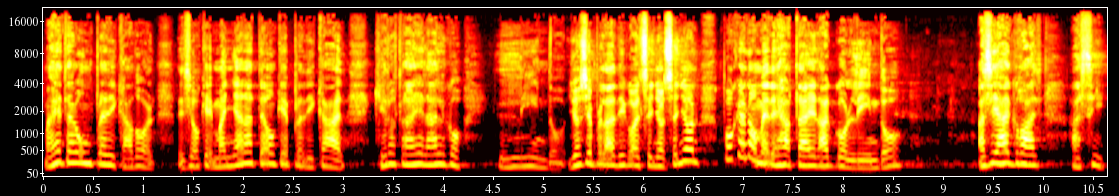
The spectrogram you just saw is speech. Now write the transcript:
Imagínate un predicador. Dice, ok, mañana tengo que predicar. Quiero traer algo lindo. Yo siempre le digo al Señor, Señor, ¿por qué no me deja traer algo lindo? Así, algo así.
